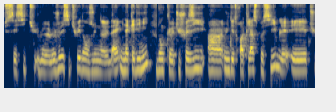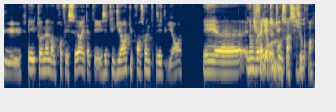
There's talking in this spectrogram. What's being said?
situ, le, le jeu est situé dans une, une académie, donc tu choisis un- une des trois classes possibles, et, tu es toi-même un professeur, et tu as tes étudiants, tu prends soin de tes étudiants. Et, euh, et donc voilà, il y a toute une partie. aussi, je crois.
